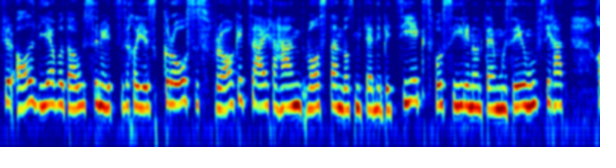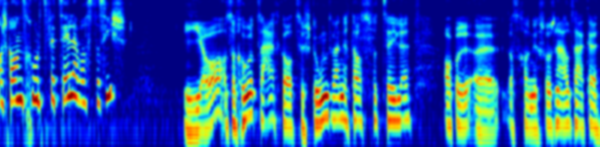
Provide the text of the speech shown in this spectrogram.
für all die, die da draußen jetzt ein, ein grosses Fragezeichen haben, was denn das mit diesen Beziehungsfossilien und dem Museum auf sich hat, kannst du ganz kurz erzählen, was das ist? Ja, also kurz eigentlich geht es eine Stunde, wenn ich das erzähle. Aber äh, das kann ich schon schnell sagen.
